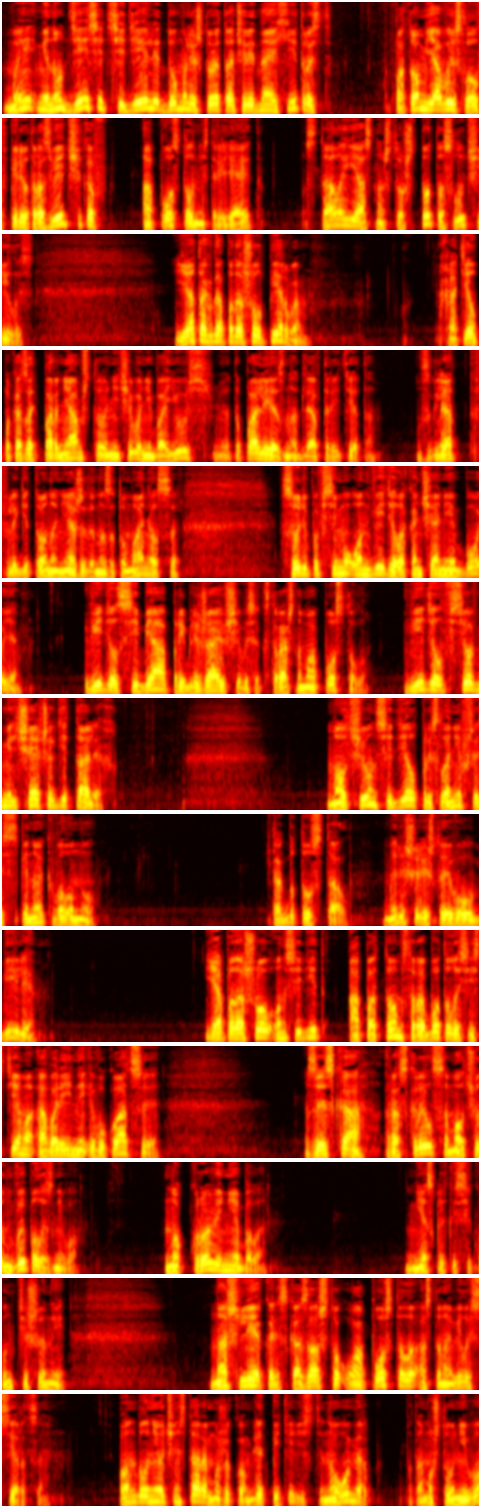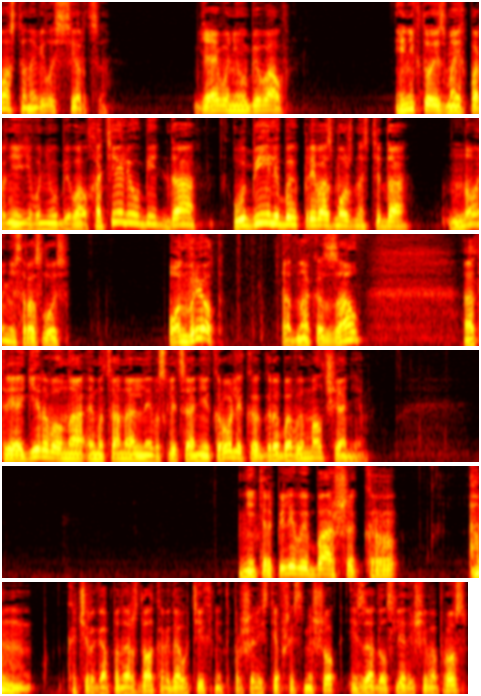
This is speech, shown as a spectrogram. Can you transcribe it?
Мы минут десять сидели, думали, что это очередная хитрость. Потом я выслал вперед разведчиков, апостол не стреляет. Стало ясно, что что-то случилось. Я тогда подошел первым. Хотел показать парням, что ничего не боюсь, это полезно для авторитета. Взгляд флегетона неожиданно затуманился. Судя по всему, он видел окончание боя видел себя, приближающегося к страшному апостолу, видел все в мельчайших деталях. Молчун сидел, прислонившись спиной к валуну. Как будто устал. Мы решили, что его убили. Я подошел, он сидит, а потом сработала система аварийной эвакуации. ЗСК раскрылся, Молчун выпал из него, но крови не было. Несколько секунд тишины. Наш лекарь сказал, что у апостола остановилось сердце. Он был не очень старым мужиком, лет пятидесяти, но умер, потому что у него остановилось сердце. Я его не убивал. И никто из моих парней его не убивал. Хотели убить, да. Убили бы при возможности, да. Но не срослось. Он врет. Однако зал отреагировал на эмоциональное восклицание кролика гробовым молчанием. Нетерпеливый Баша кр... Кочерга подождал, когда утихнет прошелестевший смешок, и задал следующий вопрос.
